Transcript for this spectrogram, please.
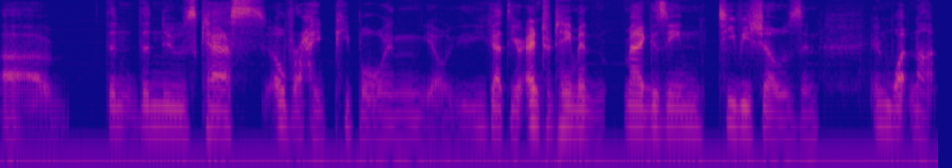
uh, the the newscasts overhype people, and you know you got your entertainment magazine, TV shows, and and whatnot.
